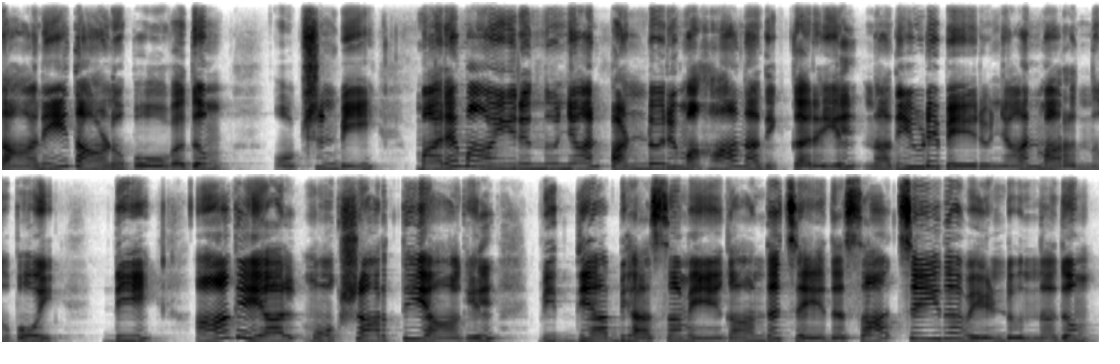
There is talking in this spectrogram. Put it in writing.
താനേ താണു പോവതും. ഓപ്ഷൻ ബി മരമായിരുന്നു ഞാൻ പണ്ടൊരു മഹാനദിക്കരയിൽ. നദിയുടെ പേരു ഞാൻ മറന്നുപോയി. ഡി. ആകയാൽ മോക്ഷാർത്ഥിയാകിൽ വിദ്യാഭ്യാസം ഏകാന്ത ചേതസ ചെയ്ത വേണ്ടുന്നതും.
